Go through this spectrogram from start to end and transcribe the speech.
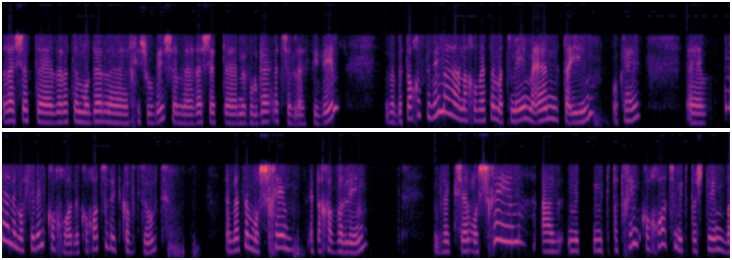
רשת, אה, זה בעצם מודל חישובי של רשת מבולגנת של סיבים, ובתוך הסיבים האלה אנחנו בעצם מטמיעים מעין תאים, אוקיי? הדברים האלה מפעילים כוחות, זה כוחות של התכווצות. הם בעצם מושכים את החבלים, וכשהם מושכים, אז מתפתחים כוחות שמתפשטים ב,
